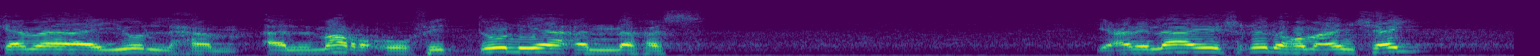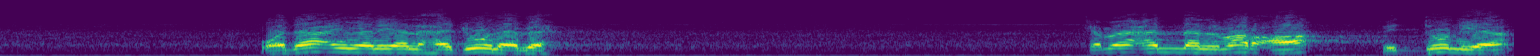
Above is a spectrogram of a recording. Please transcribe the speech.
كما يلهم المرء في الدنيا النفس. يعني لا يشغلهم عن شيء ودائما يلهجون به. كما أن المرء في الدنيا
